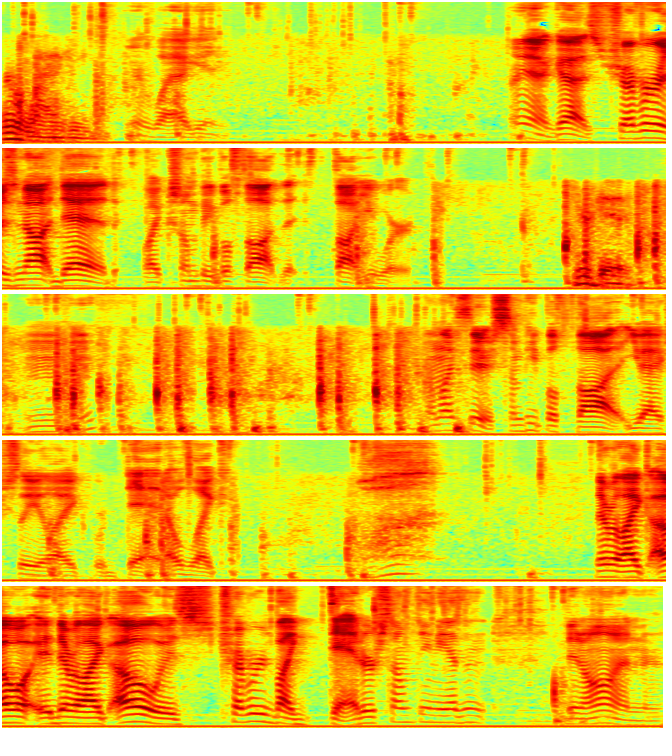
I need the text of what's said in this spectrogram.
You're lagging. You're lagging. Oh yeah, guys, Trevor is not dead like some people thought that thought you were. You're dead. Mm-hmm. I'm like serious. Some people thought you actually like were dead. I was like, what? They were like, oh, they were like, oh, is Trevor like dead or something? He hasn't been on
